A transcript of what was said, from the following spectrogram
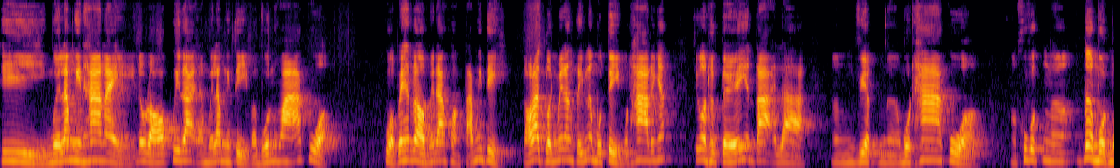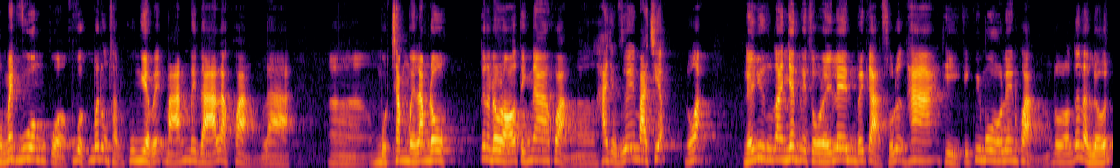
thì 15.000 ha này đâu đó quy lại là 15.000 tỷ và vốn hóa của của PHR mới đang khoảng 8.000 tỷ. Đó là Tuấn mới đang tính là 1 tỷ một ha thôi nhé chứ còn thực tế hiện tại là ừ, việc ờ, một ha của ờ, khu vực tức là một một mét vuông của khu vực bất động sản khu nghiệp ấy bán với giá là khoảng là uh, 115 đô. Tức là đâu đó tính ra khoảng hai triệu rưỡi 3 triệu đúng không ạ? Nếu như chúng ta nhân cái số đấy lên với cả số lượng ha ấy, thì cái quy mô lên khoảng đâu đó rất là lớn.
